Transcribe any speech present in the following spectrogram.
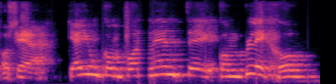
O sea, que hay un componente complejo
